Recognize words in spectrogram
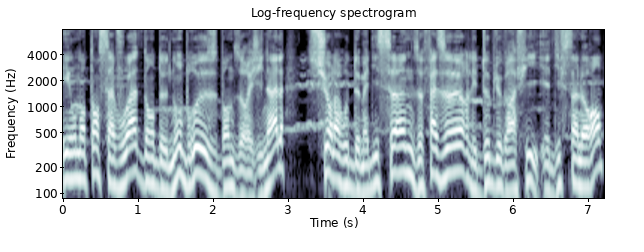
et on entend sa voix dans de nombreuses bandes originales. Sur la route de Madison, The Phaser, les deux biographies d'Yves Saint-Laurent.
